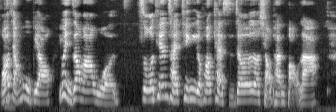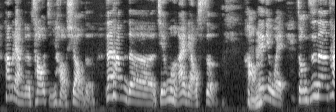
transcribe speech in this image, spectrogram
我要讲目标，因为你知道吗？我昨天才听一个 podcast，叫做小潘宝拉，他们两个超级好笑的，但是他们的节目很爱聊色。好，anyway，总之呢，他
